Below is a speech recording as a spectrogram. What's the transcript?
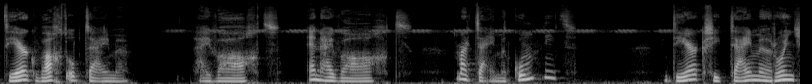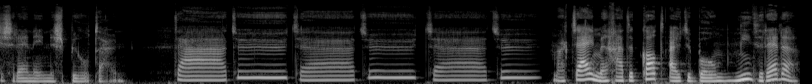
Dirk wacht op Tijmen. Hij wacht en hij wacht, maar Tijmen komt niet. Dirk ziet Tijmen rondjes rennen in de speeltuin. Tatu, tatu, tatu. Maar Tijmen gaat de kat uit de boom niet redden.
